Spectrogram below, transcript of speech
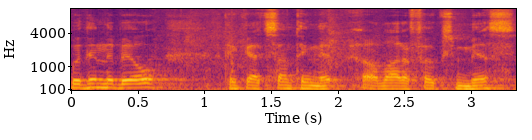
within the bill. I think that's something that a lot of folks miss,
